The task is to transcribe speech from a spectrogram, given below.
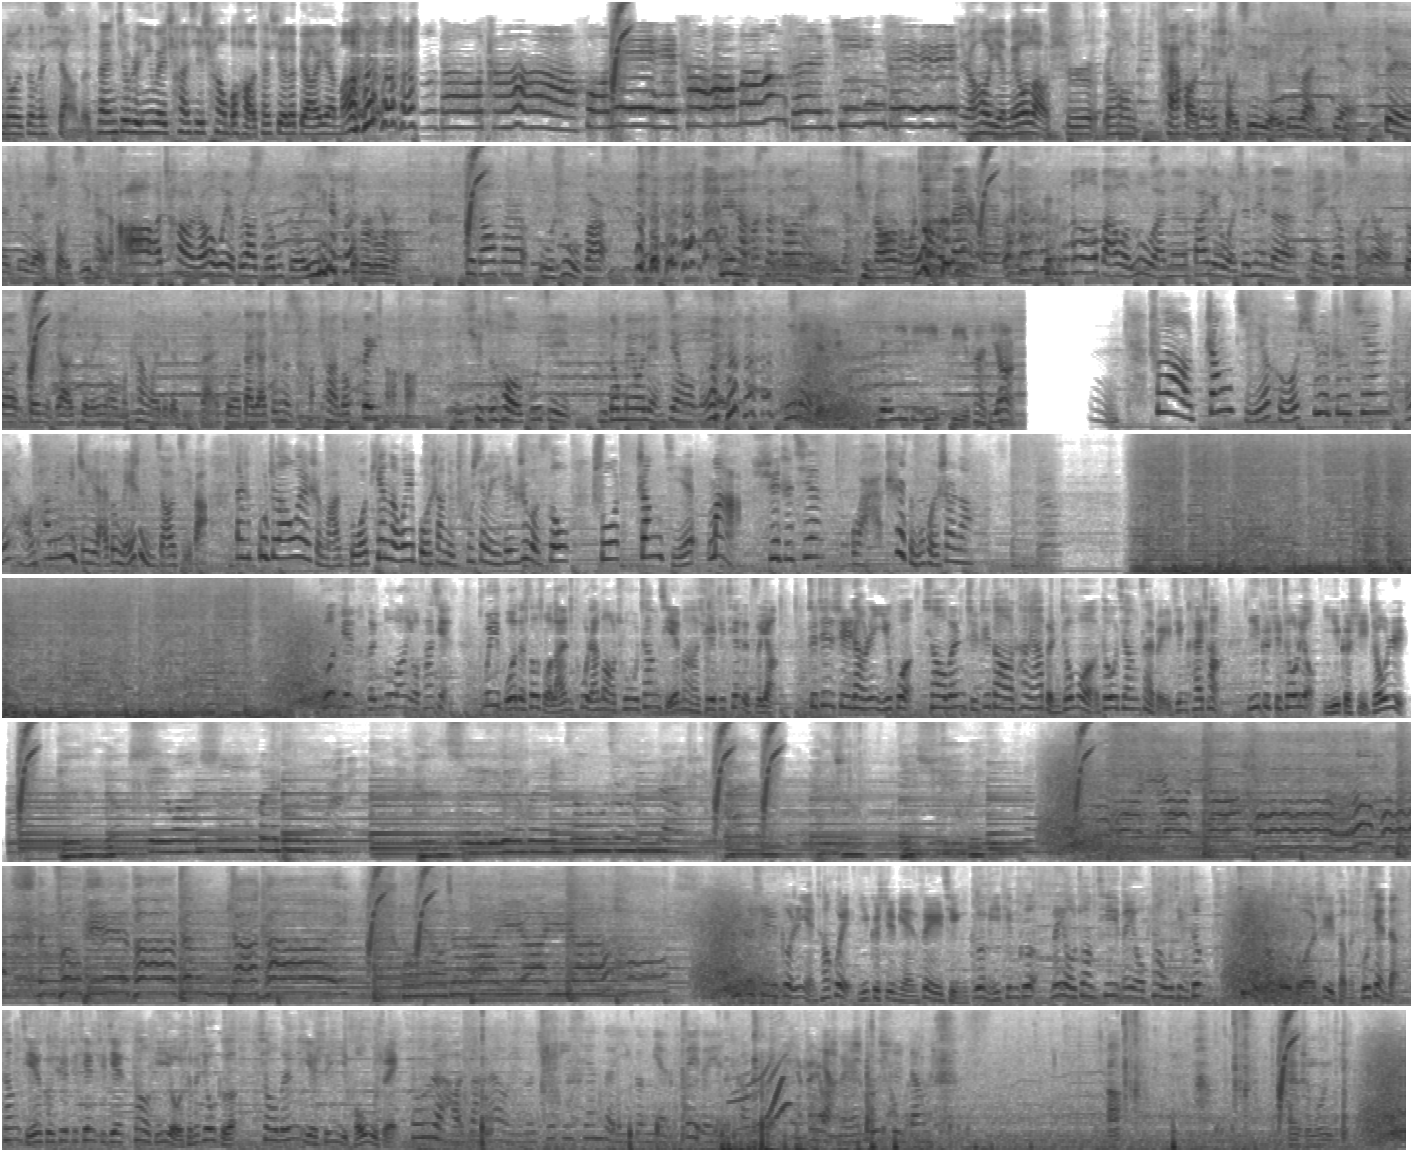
人都是这么想的，但就是因为唱戏唱不好，才学了表演吗？然后也没有老师，然后还好那个手机里有一个软件，对着这个手机开始啊唱，然后我也不知道隔不隔音。分多少？最高分五十五分。厉害吗？算高的还是低的？挺高的，我超过三十分了。然后我把我录完的发给我身边的每个朋友，说说你不要去了，因为我们看过这个比赛，说大家真的唱唱的都非常好。你去之后，估计你都没有脸见我们了。播报点评：友谊第一，比赛第二。说到张杰和薛之谦，哎，好像他们一直以来都没什么交集吧？但是不知道为什么，昨天的微博上就出现了一个热搜，说张杰骂薛之谦，哇，这是怎么回事呢？昨天，很多网友发现微博的搜索栏突然冒出张杰骂薛之谦的字样，这真是让人疑惑。小文只知道他俩本周末都将在北京开唱，一个是周六，一个是周日。可能有些往事会不可能岁月会偷走等待，演唱会，一个是免费请歌迷听歌，没有撞期，没有票务竞争。这条搜索是怎么出现的？张杰和薛之谦之间到底有什么纠葛？小文也是一头雾水。周日好像还有一个薛之谦的一个免费的演唱会，这两个人都是当时。啊？还有什么问题？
